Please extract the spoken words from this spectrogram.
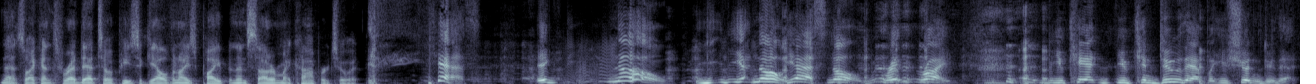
Yeah. So I can thread that to a piece of galvanized pipe and then solder my copper to it. yes, It- no, yeah, no, yes, no, right, right. You can't. You can do that, but you shouldn't do that.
